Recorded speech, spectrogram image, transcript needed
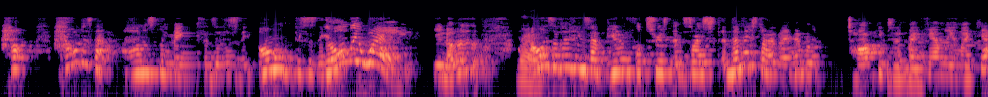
How how does that honestly make sense? If this is the only this is the only way, you know, right. all these other things have beautiful truths. And so I and then I started. I remember talking to my family and like, yeah,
